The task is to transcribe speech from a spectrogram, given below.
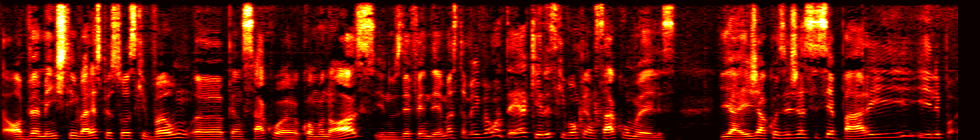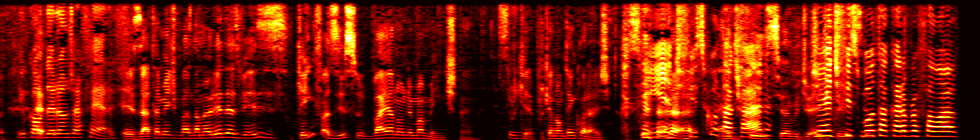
obviamente tem várias pessoas que vão ah, pensar co- como nós e nos defender, mas também vão ter aqueles que vão pensar como eles. E aí já a coisa já se separa e, e ele. E o caldeirão já é fera. É, exatamente, mas na maioria das vezes, quem faz isso vai anonimamente, né? Sim. Porque, porque não tem coragem. Sim, é difícil botar É a cara. difícil, é é é difícil. botar a cara pra falar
